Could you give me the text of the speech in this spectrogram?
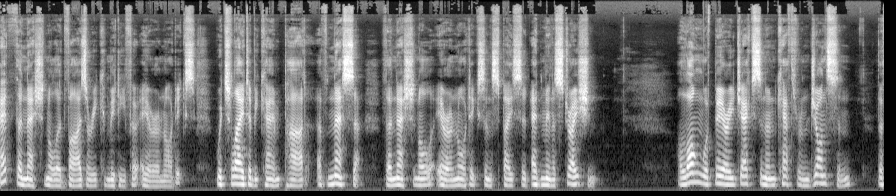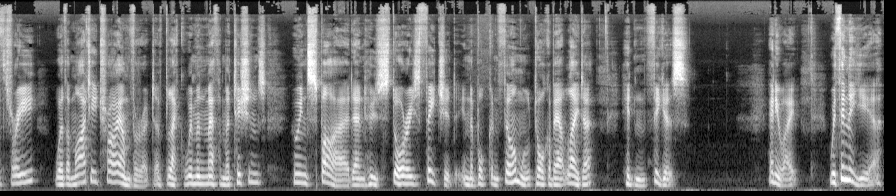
at the National Advisory Committee for Aeronautics, which later became part of NASA, the National Aeronautics and Space Administration. Along with Mary Jackson and Katherine Johnson, the three were the mighty triumvirate of black women mathematicians who inspired and whose stories featured in the book and film we'll talk about later, Hidden Figures. Anyway, within a year,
